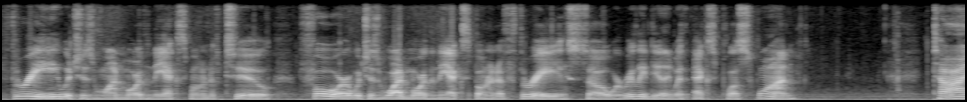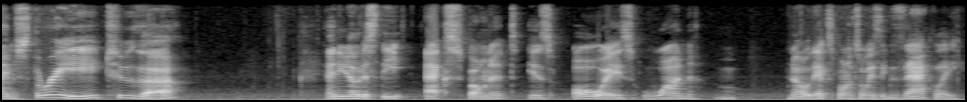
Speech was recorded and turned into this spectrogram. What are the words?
3, which is 1 more than the exponent of 2, 4, which is 1 more than the exponent of 3. So we're really dealing with x plus 1 times 3 to the, and you notice the exponent is always 1, no, the exponent's always exactly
